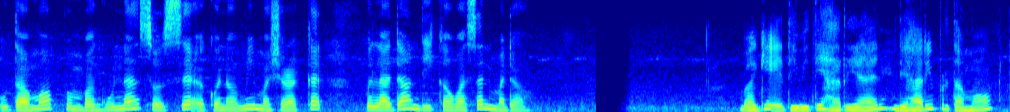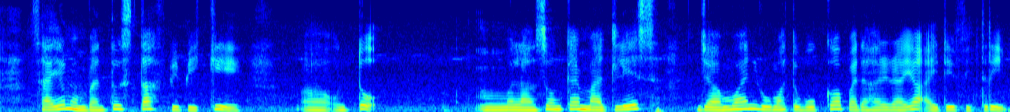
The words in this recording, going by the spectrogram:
utama pembangunan sosial ekonomi masyarakat peladang di kawasan Mada. Bagi aktiviti harian, di hari pertama, saya membantu staf PPK uh, untuk melangsungkan majlis jamuan rumah terbuka pada Hari Raya Aidilfitri.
